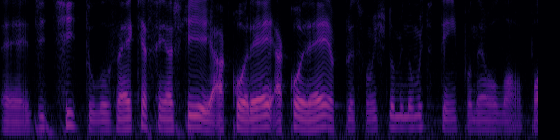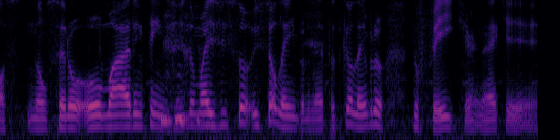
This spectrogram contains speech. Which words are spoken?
é, de títulos, né? Que assim, acho que a Coreia, a Coreia principalmente dominou muito tempo, né? O LoL. Posso não ser o, o maior entendido, mas isso, isso eu lembro, né? Tanto que eu lembro do Faker, né? Que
